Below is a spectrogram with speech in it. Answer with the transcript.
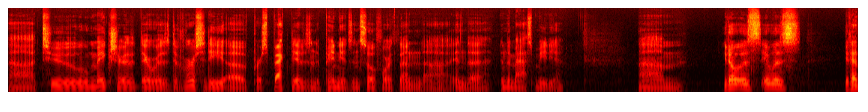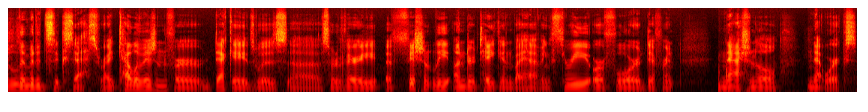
uh, to make sure that there was diversity of perspectives and opinions and so forth on, uh, in the in the mass media. Um, you know, it was it was it had limited success, right? Television for decades was uh, sort of very efficiently undertaken by having three or four different national networks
